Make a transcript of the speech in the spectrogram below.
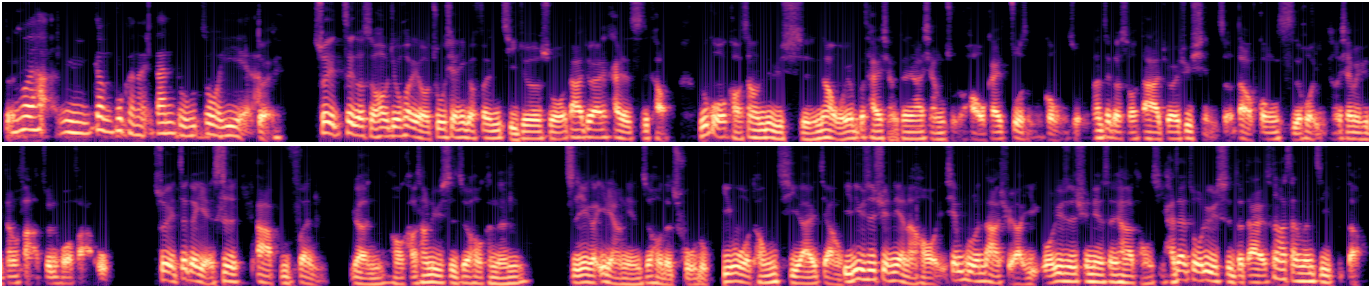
对，因为他你更不可能单独作业啦。对。所以这个时候就会有出现一个分歧，就是说大家就在开始思考，如果我考上律师，那我又不太想跟人家相处的话，我该做什么工作？那这个时候大家就会去选择到公司或银行下面去当法尊或法务。所以这个也是大部分人哦考上律师之后，可能职业个一两年之后的出路。以我同期来讲，以律师训练然后先不论大学啊，以我律师训练剩下的同期还在做律师的，大概剩下三分之一不到，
